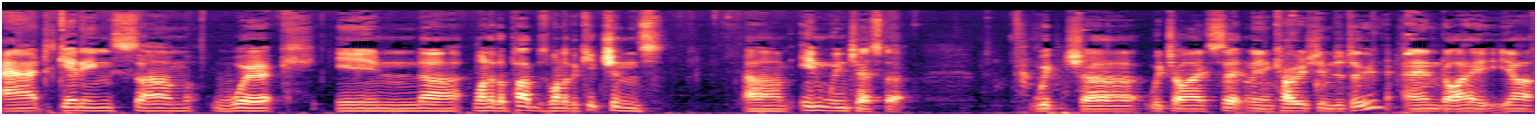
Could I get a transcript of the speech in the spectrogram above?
at getting some work in uh, one of the pubs, one of the kitchens um, in Winchester, which uh, which I certainly encouraged him to do, and I uh,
